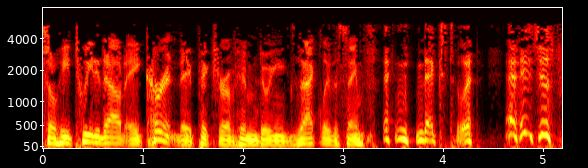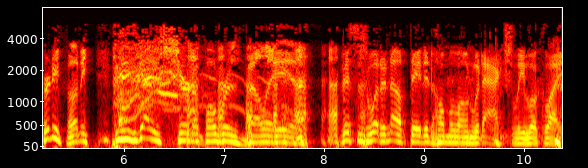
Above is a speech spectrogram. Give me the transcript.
So he tweeted out a current day picture of him doing exactly the same thing next to it. And it's just pretty funny. He's got his shirt up over his belly. And, this is what an updated Home Alone would actually look like.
